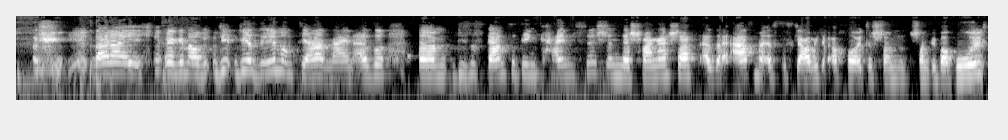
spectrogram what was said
nein, nein, ich, ja genau, wir, wir, sehen uns ja, nein, also ähm, dieses ganze Ding, kein Fisch in der Schwangerschaft, also erstmal ist es, glaube ich, auch heute schon, schon überholt.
